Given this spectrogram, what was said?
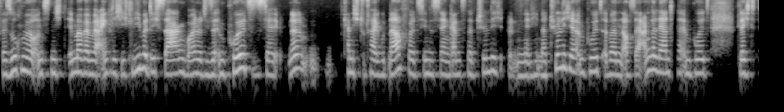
versuchen wir uns nicht immer, wenn wir eigentlich ich liebe dich sagen wollen, und dieser Impuls, das ist ja, ne, kann ich total gut nachvollziehen, das ist ja ein ganz natürlich, natürlicher Impuls, aber ein auch sehr angelernter Impuls, vielleicht,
